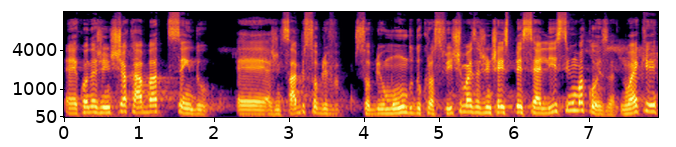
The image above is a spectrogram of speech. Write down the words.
é, quando a gente acaba sendo. É, a gente sabe sobre, sobre o mundo do crossfit, mas a gente é especialista em uma coisa. Não é que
